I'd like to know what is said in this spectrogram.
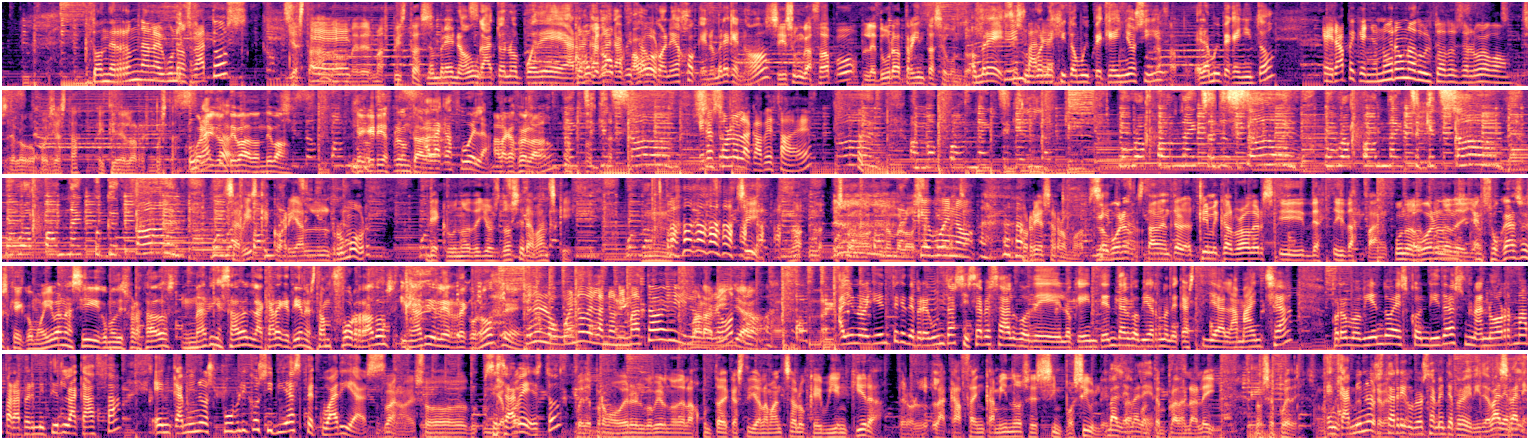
donde rondan algunos gatos? Ya está, no eh, me des más pistas. hombre, no, un gato no puede arrancar la cabeza a un conejo, que nombre que no. Si es un gazapo, le dura 30 segundos. Hombre, si es un conejito muy pequeño, sí. ¿Era muy pequeñito? Era pequeño, no era un adulto, desde luego. Desde luego, pues ya está, ahí tiene la respuesta. Bueno, ¿y dónde va? ¿Dónde va? ¿Qué querías preguntar? A la cazuela. A la cazuela, ¿no? Era solo la cabeza, ¿eh? ¿Sabéis que corría el rumor de que uno de ellos dos era Bansky? Mm. Sí, no, no, no me lo Qué bueno. Corría ese rumor. lo bueno estaba entre Chemical Brothers y, Daft Punk. Uno, lo bueno de ellos. En su caso es que como iban así como disfrazados, nadie sabe la cara que tienen. Están forrados y nadie les reconoce. Tienen lo bueno del anonimato y lo, lo otro. Hay un oyente que te pregunta si sabes algo de lo que intenta el gobierno de Castilla-La Mancha promoviendo a escondidas una norma para permitir la caza en caminos públicos y vías pecuarias. Bueno, eso... ¿Se sabe esto? Puede promover el gobierno de la Junta de Castilla-La Mancha lo que bien quiera, pero la caza en caminos es imposible. Vale, está contemplada en la ley. No se puede. en caminos está rigurosamente prohibido. Vale, vale.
